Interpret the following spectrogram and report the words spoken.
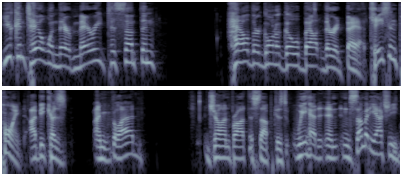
you can tell when they're married to something how they're going to go about their at bat. Case in point, I, because I'm glad John brought this up because we had and, and somebody actually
